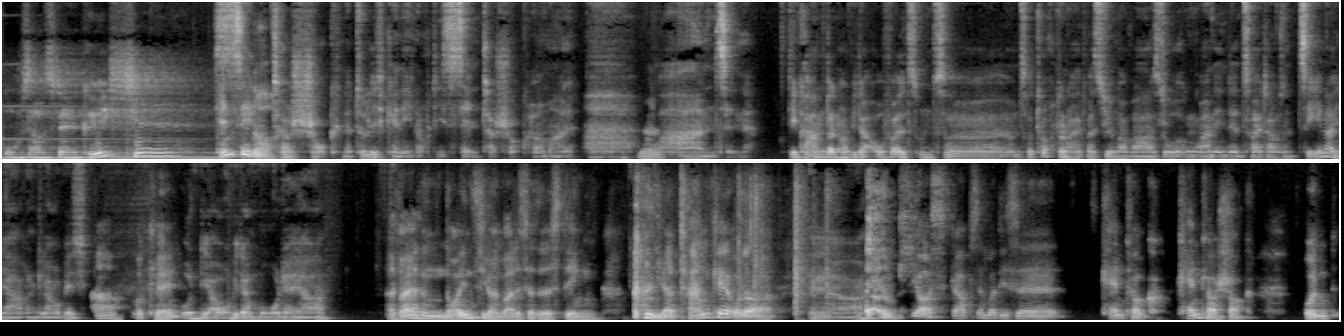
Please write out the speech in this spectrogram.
Gruß aus der Küche. Kennst du noch? Center Shock. Natürlich kenne ich noch die Center Shock. Hör mal. Ja. Wahnsinn. Die kamen dann auch wieder auf, als unsere, unsere Tochter noch etwas jünger war, so irgendwann in den 2010er Jahren, glaube ich. Ah, okay. Und die auch wieder Mode, ja. Das war ja in den 90ern, war das ja so das Ding. In jeder Tanke oder ja. Kiosk gab es immer diese Kentok, Kentor Shock. Und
